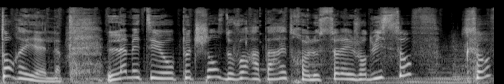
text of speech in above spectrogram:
temps réel. La météo, peu de chance de voir apparaître le soleil aujourd'hui, sauf Sauf,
